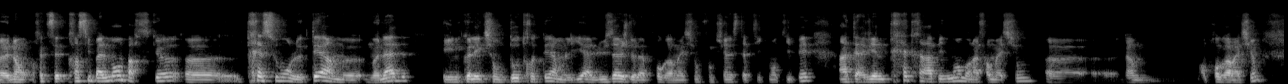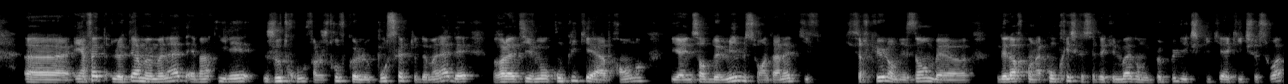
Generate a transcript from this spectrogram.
Euh, non, en fait, c'est principalement parce que très souvent, le terme monade et une collection d'autres termes liés à l'usage de la programmation fonctionnelle statiquement typée interviennent très très rapidement dans la formation d'un en programmation. Euh, et en fait, le terme monade, eh ben, il est, je trouve, je trouve que le concept de monade est relativement compliqué à apprendre. Il y a une sorte de mime sur Internet qui, circule en disant, ben, euh, dès lors qu'on a compris ce que c'était qu'une monade, on ne peut plus l'expliquer à qui que ce soit,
